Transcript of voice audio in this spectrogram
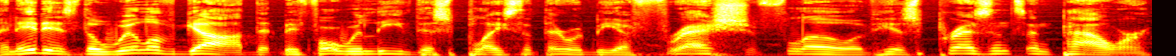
And it is the will of God that before we leave this place that there would be a fresh flow of his presence and power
